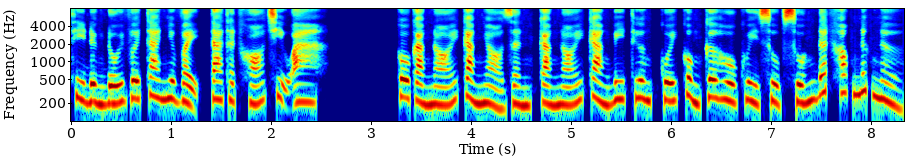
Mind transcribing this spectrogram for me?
thì đừng đối với ta như vậy, ta thật khó chịu a. Cô càng nói càng nhỏ dần, càng nói càng bi thương, cuối cùng cơ hồ quỳ sụp xuống đất khóc nức nở.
